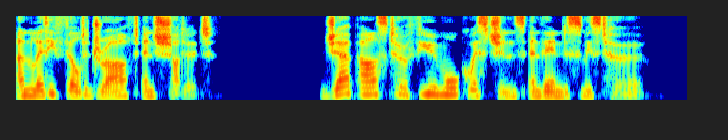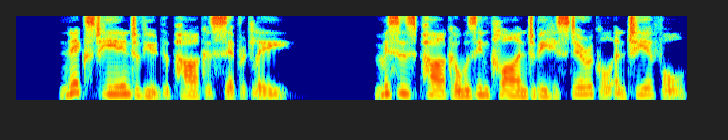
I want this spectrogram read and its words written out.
unless he felt a draught and shut it. Japp asked her a few more questions and then dismissed her. Next he interviewed the Parkers separately. Mrs. Parker was inclined to be hysterical and tearful,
